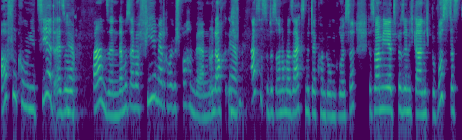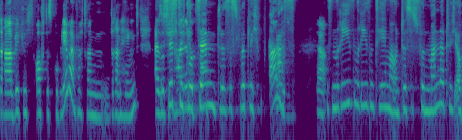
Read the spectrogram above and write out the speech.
offen kommuniziert? Also ja Wahnsinn. Da muss einfach viel mehr drüber gesprochen werden. Und auch, ich finde krass, dass du das auch nochmal sagst mit der Kondomgröße. Das war mir jetzt persönlich gar nicht bewusst, dass da wirklich oft das Problem einfach dran, dran hängt. Also 70 Prozent, das ist wirklich krass. Ja. Das ist ein riesen, riesen Thema. Und das ist für einen Mann natürlich auch,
